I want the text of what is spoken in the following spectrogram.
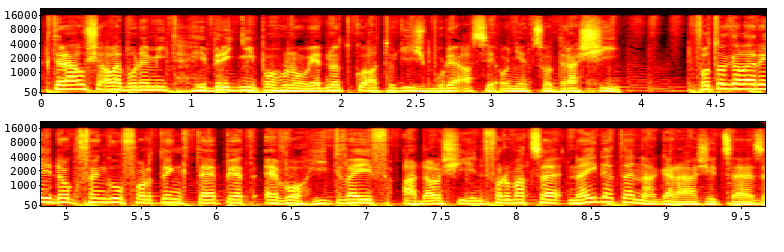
která už ale bude mít hybridní pohonou jednotku a tudíž bude asi o něco dražší. Fotogalerii Dogfangu Forting T5 Evo Heatwave a další informace najdete na garáži.cz.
